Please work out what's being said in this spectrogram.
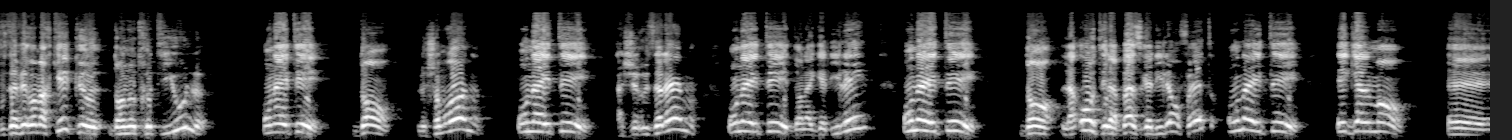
Vous avez remarqué que dans notre Tioul, on a été dans le Chamron, on a été à Jérusalem, on a été dans la Galilée, on a été dans la haute et la basse Galilée en fait, on a été également euh,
